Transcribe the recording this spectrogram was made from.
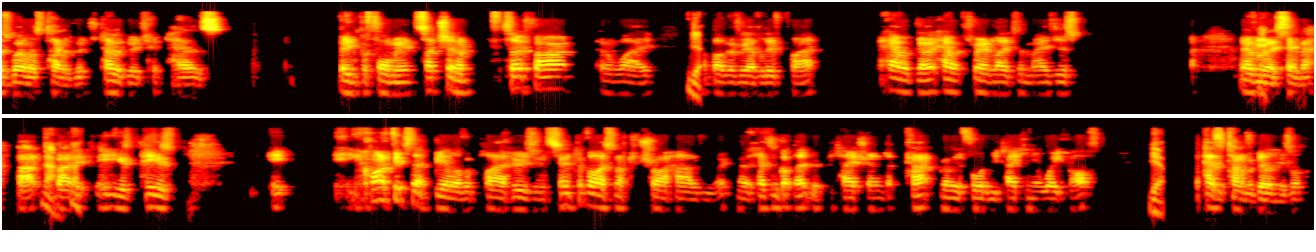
as well as Taylor Gooch. Taylor Gooch has been performing at such a so far and away yeah. above every other LIV player. How it go, how it's translated to the majors, I haven't really seen that. But, no, but no. he is he is he, he kind of fits that bill of a player who's incentivized enough to try hard every week, but hasn't got that reputation, that can't really afford to be taking a week off. Yeah, Has a ton of ability as well.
